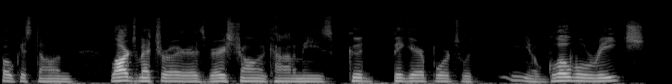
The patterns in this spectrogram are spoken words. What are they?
focused on large metro areas, very strong economies, good big airports with you know global reach,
